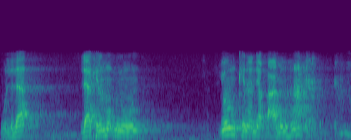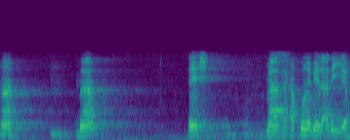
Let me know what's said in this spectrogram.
ولا لا؟ لكن المؤمنون يمكن أن يقع منهم ها؟ ما؟ إيش؟ ما يستحقون به الأذية.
